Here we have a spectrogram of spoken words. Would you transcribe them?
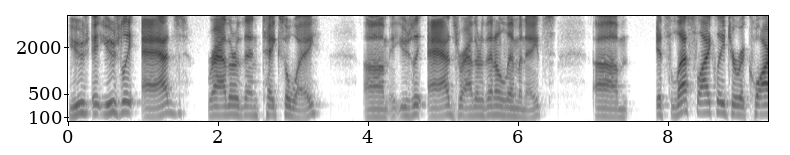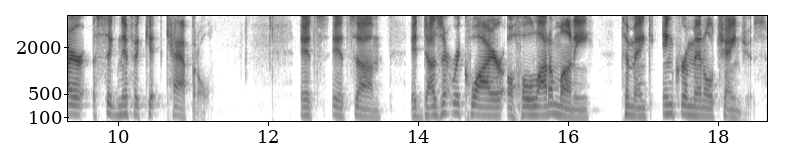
it usually adds rather than takes away. Um, it usually adds rather than eliminates. Um, it's less likely to require a significant capital. It's it's um, it doesn't require a whole lot of money to make incremental changes.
